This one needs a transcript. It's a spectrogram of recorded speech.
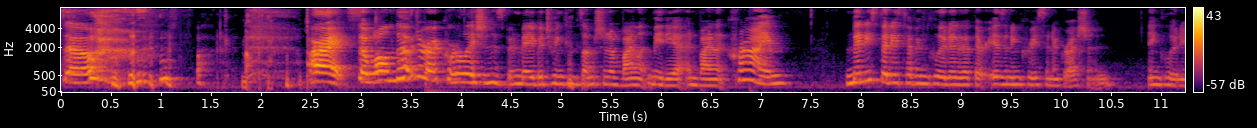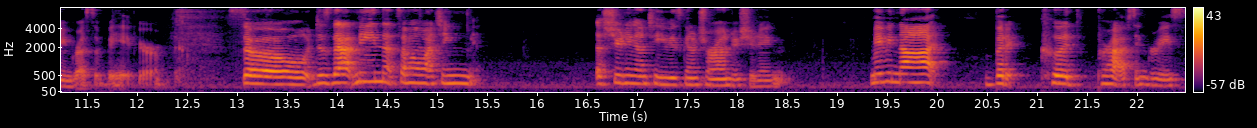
so. Fuck. Nothing. All right, so while no direct correlation has been made between consumption of violent media and violent crime, many studies have included that there is an increase in aggression, including aggressive behavior. So, does that mean that someone watching a shooting on TV is going to turn around and do shooting? Maybe not, but it could perhaps increase,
